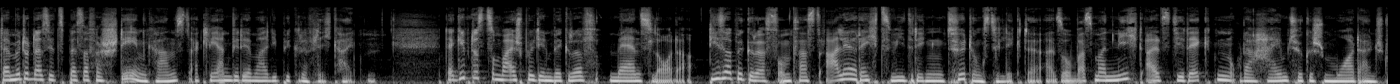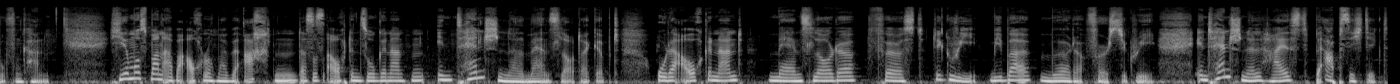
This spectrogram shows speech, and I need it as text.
Damit du das jetzt besser verstehen kannst, erklären wir dir mal die Begrifflichkeiten. Da gibt es zum Beispiel den Begriff Manslaughter. Dieser Begriff umfasst alle rechtswidrigen Tötungsdelikte, also was man nicht als direkten oder heimtückischen Mord einstufen kann. Hier muss man aber auch nochmal beachten, dass es auch den sogenannten Intentional Manslaughter gibt oder auch genannt Manslaughter First Degree, wie bei Murder First Degree. Intentional heißt beabsichtigt.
